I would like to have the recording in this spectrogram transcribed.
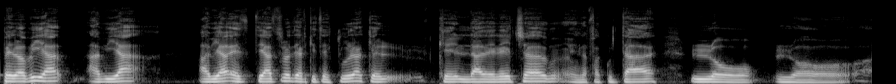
pero había, había, había el teatro de arquitectura que, que la derecha en la facultad lo, lo,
